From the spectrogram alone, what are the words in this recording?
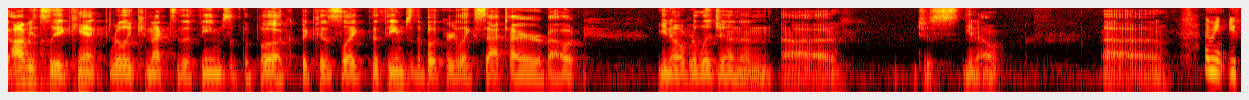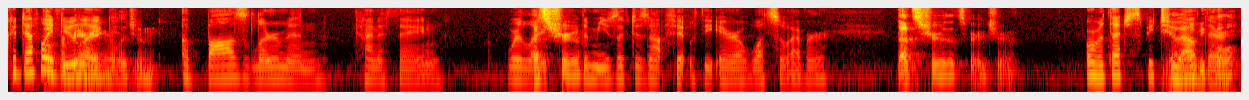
obviously it can't really connect to the themes of the book because, like, the themes of the book are like satire about, you know, religion and uh, just you know, I mean, you could definitely do like religion. a Baz Luhrmann kind of thing, where like That's true. the music does not fit with the era whatsoever. That's true. That's very true. Or would that just be too yeah, out be there? cool.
